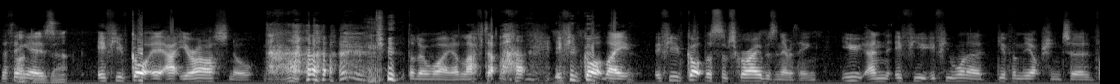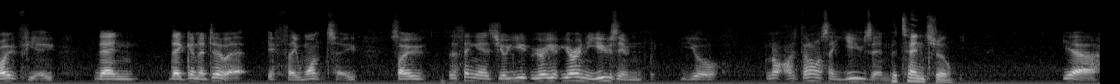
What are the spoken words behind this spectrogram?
The thing I'll is, if you've got it at your arsenal, I don't know why I laughed at that. If you've got like, if you've got the subscribers and everything, you and if you if you want to give them the option to vote for you, then they're gonna do it if they want to. So the thing is, you're you're, you're only using your not. I don't want to say using. Potential. Yeah.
